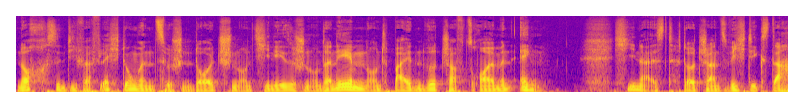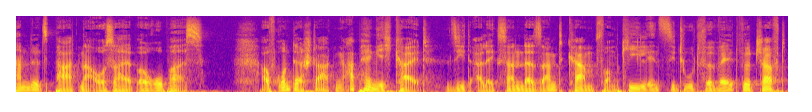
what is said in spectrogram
Noch sind die Verflechtungen zwischen deutschen und chinesischen Unternehmen und beiden Wirtschaftsräumen eng. China ist Deutschlands wichtigster Handelspartner außerhalb Europas. Aufgrund der starken Abhängigkeit sieht Alexander Sandkamp vom Kiel Institut für Weltwirtschaft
